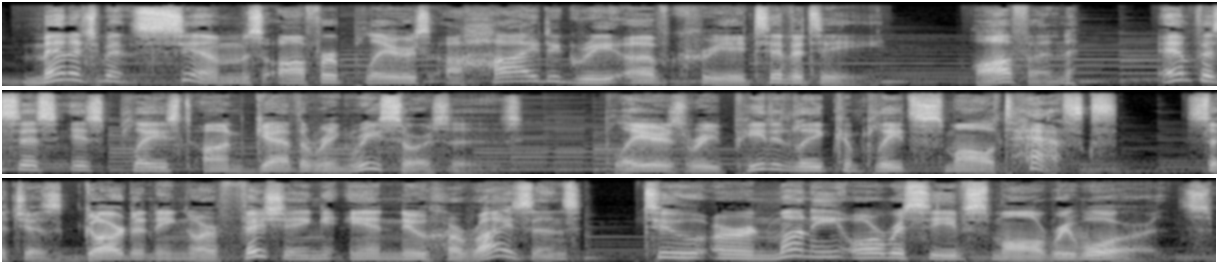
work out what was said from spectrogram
management sims offer players a high degree of creativity. Often, emphasis is placed on gathering resources. Players repeatedly complete small tasks, such as gardening or fishing in New Horizons, to earn money or receive small rewards.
